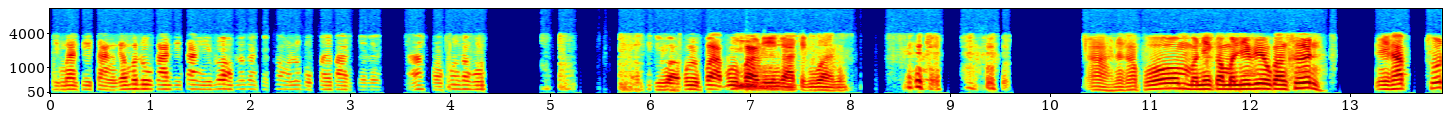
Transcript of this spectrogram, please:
ทิ้งบ้านที่ตั้งเดี๋ยวมาดูการติดตั้งอีกรอบแล้วก็จะเข้าระบบไฟบ้านกันเลยอะขอบคุณครับผม ดีว่าปื้อป้าปื้อป้าเรียงกาดแต่กูว่านะอ่านะครับ ผมวันนี้ก็มารีวิวกลางคืนนี่ครับ ชุด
